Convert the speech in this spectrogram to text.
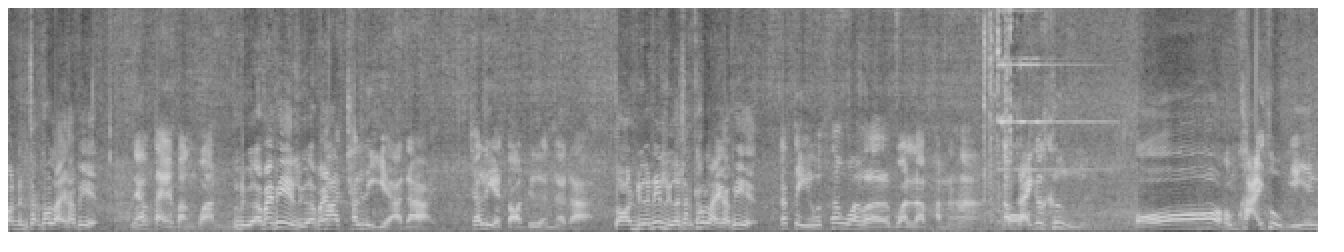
วันหนึ่งสักเท่าไหร่ครับพี่ แล้วแต่บางวัน เหลือไหมพี่เหลือไหมถ้าเฉลี่ยได้ เฉลี่ยต่อเดือนนะได้ต่อเดือนนี่เหลือสักเท่าไหร่ครับพี่ ก็ตีถ้าวันละวันละพันห้ากำไรก็ครึ่งอ๋อผมขายถูกอย่างนี้ยัง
